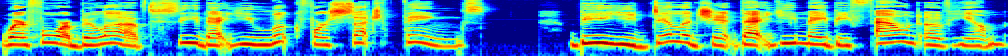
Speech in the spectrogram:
Wherefore, beloved, see that ye look for such things. Be ye diligent that ye may be found of him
